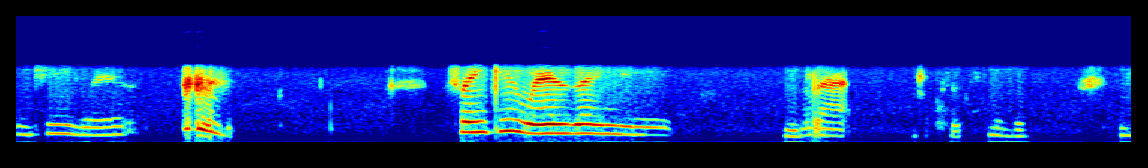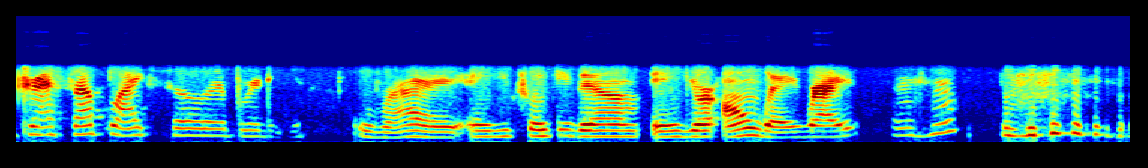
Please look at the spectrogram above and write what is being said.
Twinkie Wednesday. Twinkie Wednesday means that dress up like celebrities. Right, and you Twinkie them in your own way, right? Mhm.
